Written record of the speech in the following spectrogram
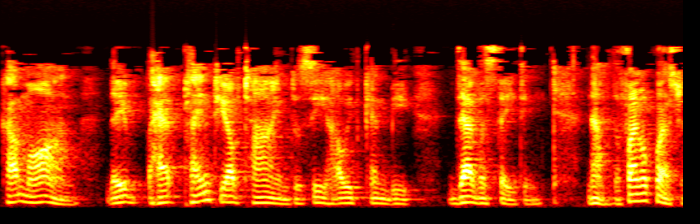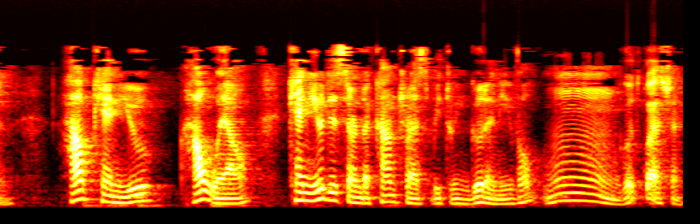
Come on. They've had plenty of time to see how it can be devastating. Now, the final question. How can you, how well can you discern the contrast between good and evil? Mm, good question.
